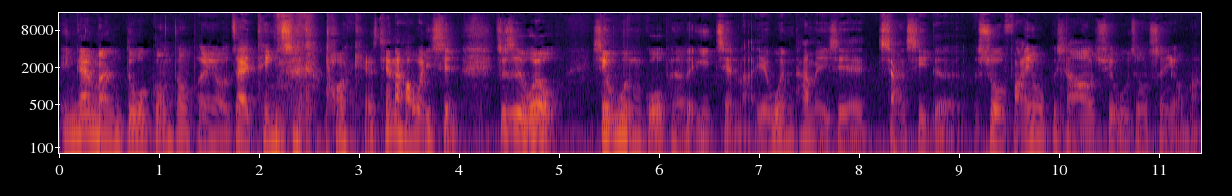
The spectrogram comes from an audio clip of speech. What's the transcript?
应该蛮多共同朋友在听这个 podcast。天哪，好危险！就是我有。先问过朋友的意见啦，也问他们一些详细的说法，因为我不想要去无中生有嘛。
